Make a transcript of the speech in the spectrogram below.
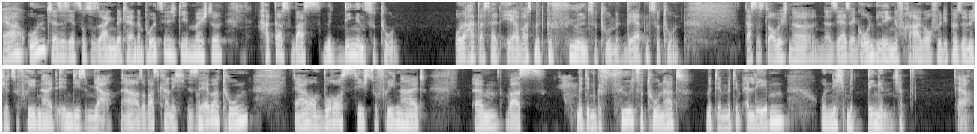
Ja, und das ist jetzt sozusagen der kleine Impuls, den ich geben möchte hat das was mit Dingen zu tun? Oder hat das halt eher was mit Gefühlen zu tun, mit Werten zu tun? Das ist, glaube ich, eine, eine sehr, sehr grundlegende Frage auch für die persönliche Zufriedenheit in diesem Jahr. Ja, also was kann ich selber tun? Ja, und woraus ziehe ich Zufriedenheit, ähm, was mit dem Gefühl zu tun hat, mit dem, mit dem Erleben und nicht mit Dingen. Ich habe, ja.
